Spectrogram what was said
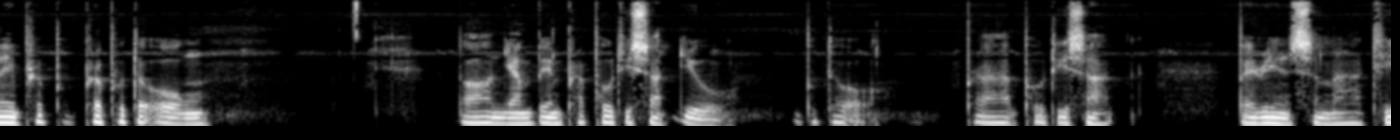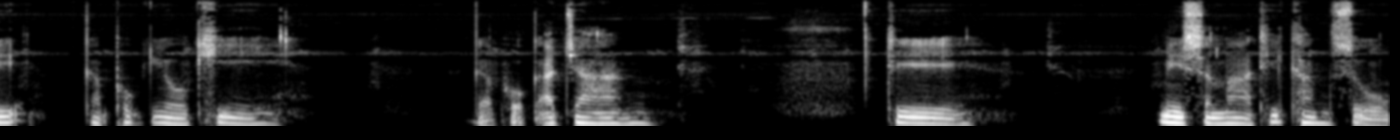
ในพระพระพุทธองค์ ตอนยังเป็นพระโพธิสัตว์อยู่พุทธพระโพธิสัตว์ ไปเรียนสมาธิกับพวกโยคี กับพวกอาจารย์ ที่มีสมาธิขั้นสูง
